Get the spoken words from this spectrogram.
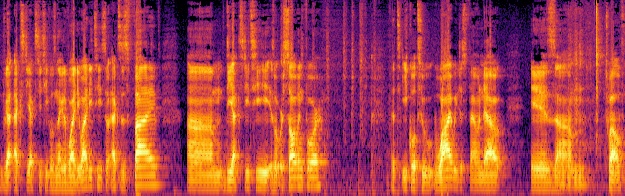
we've got x dx dt equals negative y dy dt. So x is 5. Um, dx dt is what we're solving for that's equal to y we just found out is um, 12.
